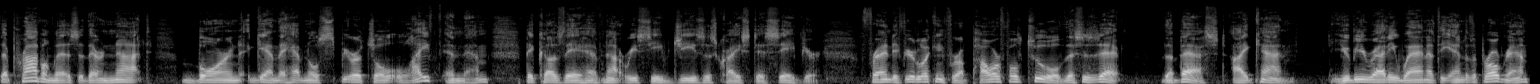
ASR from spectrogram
The problem is that they're not born again. They have no spiritual life in them because they have not received Jesus Christ as Savior. Friend, if you're looking for a powerful tool, this is it. The best I can. You be ready when, at the end of the program,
